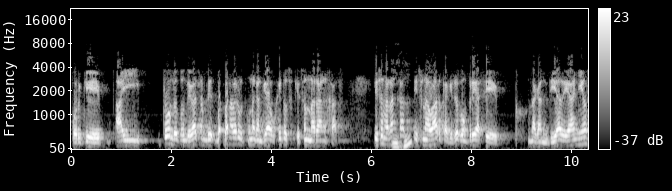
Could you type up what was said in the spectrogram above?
porque hay todos donde vayan van a ver una cantidad de objetos que son naranjas. Esas naranjas es una barca que yo compré hace una cantidad de años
